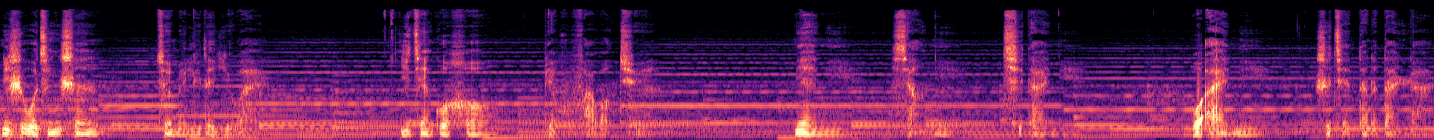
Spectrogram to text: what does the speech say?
你是我今生最美丽的意外，一见过后便无法忘却。念你，想你，期待你。我爱你，是简单的淡然，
